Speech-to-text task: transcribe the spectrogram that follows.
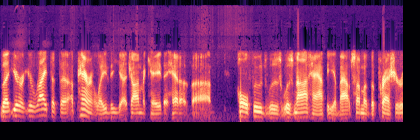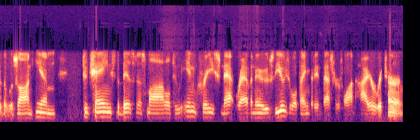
But you're you're right that the apparently the uh, John Mackey, the head of uh, Whole Foods, was was not happy about some of the pressure that was on him to change the business model to increase net revenues, the usual thing that investors want, higher return.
